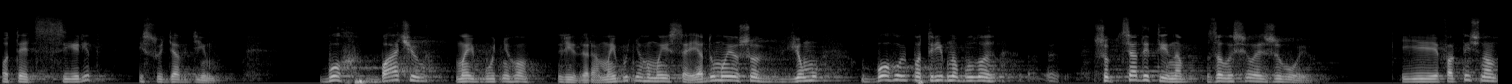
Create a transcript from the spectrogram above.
отець сиріт і суддя вдім. Бог бачив майбутнього лідера, майбутнього Моїсея. Я думаю, що йому Богу потрібно було, е, щоб ця дитина залишилась живою. І фактично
